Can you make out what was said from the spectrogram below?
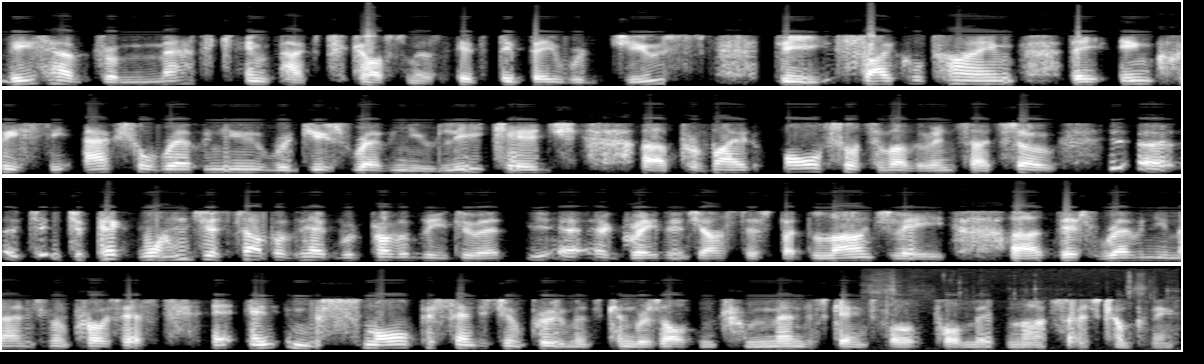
these have dramatic impact to customers. If, they reduce the cycle time, they increase the actual revenue, reduce revenue leakage, uh, provide all sorts of other insights. So uh, to, to, pick one just top of head would probably do it. A great injustice, but largely uh, this revenue management process small percentage improvements can result in tremendous gains for, for mid and large-sized companies.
